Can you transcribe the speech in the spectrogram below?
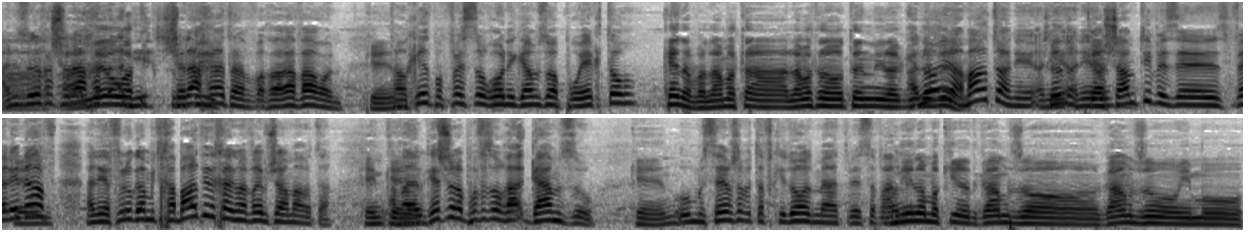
אני זוכר לך שאלה העליהום אני- התקשורתי. שאלה אחרת, הרב אהרון. כן. אתה מכיר את פרופסור רוני גמזו הפרויקטור? כן, אבל למה אתה, לא נותן לי להגיד את לא, זה? אמרת, אני, אני, בסדר, אני כן. רשמתי וזה fair כן. enough. אני אפילו גם התחברתי לחלק מהדברים שאמרת. כן, כן. אבל בקשר לפרופסור גמזו, כן. הוא מסיים עכשיו את תפקידו עוד מעט בסוף אני לא מכיר את גמזו, גמזו אם הוא...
